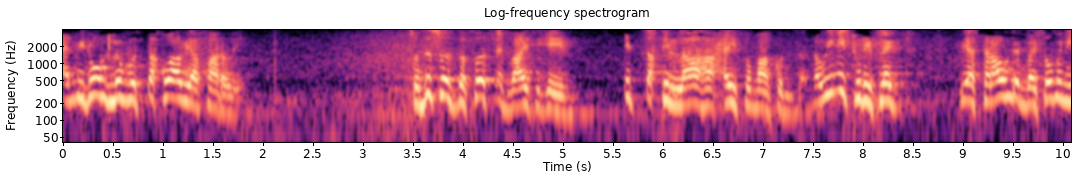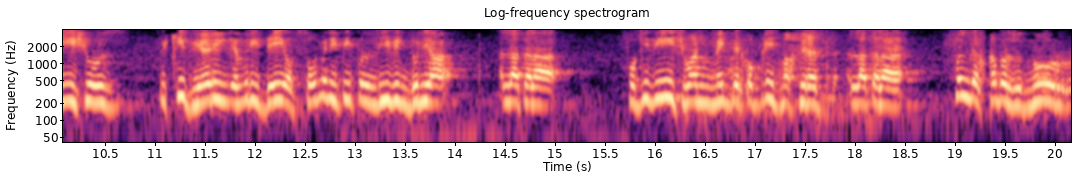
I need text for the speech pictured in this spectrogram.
and we don't live with taqwa, we are far away. So this was the first advice he gave. Ittaqillaha haythuma kunta. Now we need to reflect. We are surrounded by so many issues. We keep hearing every day of so many people leaving dunya. Allah Ta'ala Forgive each one, make their complete maghfirat. Allah Ta'ala fill their qabrs with nur,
